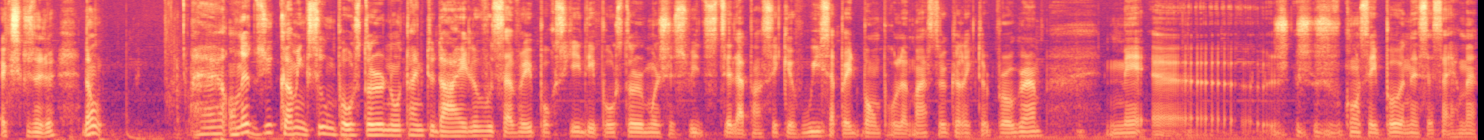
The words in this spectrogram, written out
Excusez-le. Donc, euh, on a du Coming Soon poster, No Time to Die. Là, vous savez, pour ce qui est des posters, moi je suis du style à penser que oui, ça peut être bon pour le Master Collector Program, mais euh, je vous conseille pas nécessairement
